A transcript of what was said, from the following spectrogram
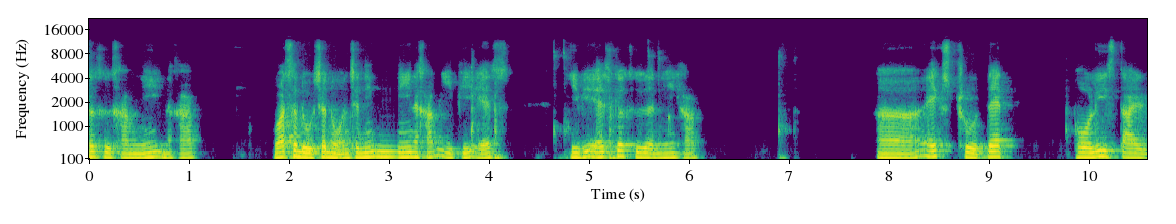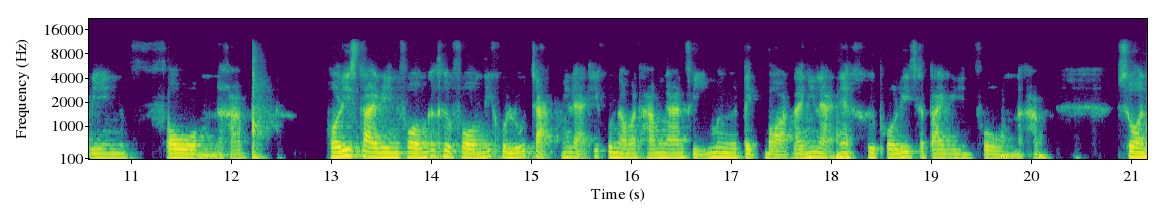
ก็คือคำนี้นะครับ วัสดุฉนวนชนิดนี้นะครับ EPS EPS ก็คืออันนี้ครับ extruded polystyrene foam นะครับ polystyrene foam ก็คือโฟมที่คุณรู้จักนี่แหละที่คุณเอามาทำงานฝีมือติดบอร์ดอะไรนี่แหละเนี่ยคือ polystyrene foam นะครับ ส่วน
